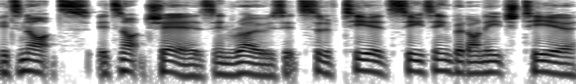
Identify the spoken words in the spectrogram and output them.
it's not it's not chairs in rows. It's sort of tiered seating, but on each tier,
